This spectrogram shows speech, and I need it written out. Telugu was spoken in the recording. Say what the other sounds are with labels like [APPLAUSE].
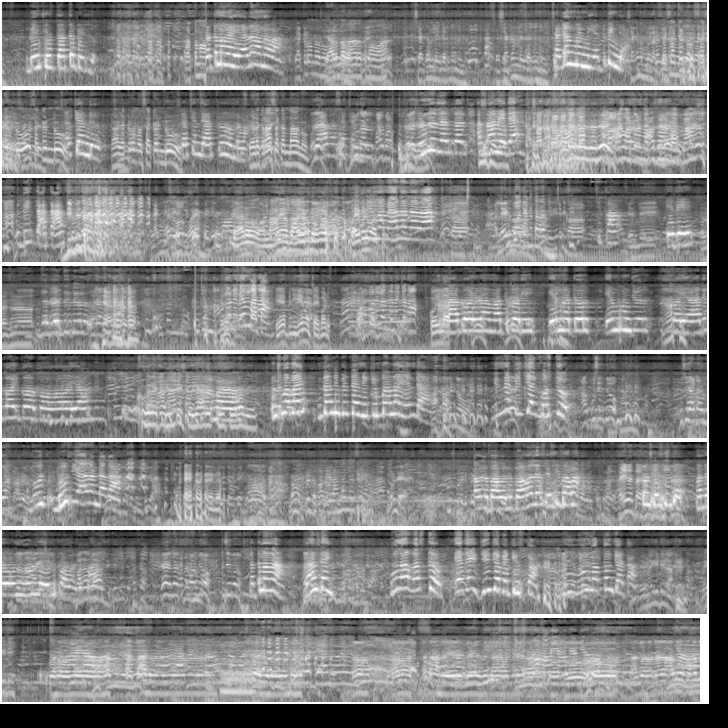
బిల్ చేస్తా బిల్లు ఉన్నావా? ఎక్కడ ఉన్నారు రా రత్తమావా సెకండ్ లేదు అడిగిందండి. సెకండ్ లేదు అడిగిందండి. సెకండ్ మంది ఎట్టు పిండా సెకండ్ మూడు సెకండ్ సెకండ్ సెకండ్ సెకండ్ ఎక్కడ ఉన్నావు సెకండ్. సెకండ్. ఎక్కడ ఉన్నావా? ఎడకరా సెకండ్ అను రాగా సెకండ్. రెండు లెక్కలు అసామేదే బిగ్ తాత. కాదు వాళ్ళ నాన్న భయపడి మా మేనన్నారా చెక్క. చిక్క. ఎల్లి ఇది రోజులు దొరదులు. ఏం మాట ఏ నీకేం వచ్చాయి? పాడు. కోయిల కోయిల నట్టుకొని ఏం నట్టు ఏం గుంజు? కోయ అది కోయి కోయ. బాబాయ్ ఇంతంటి పిలిస్తే నీకు ఇంపాలా ఏందా నిన్నే పిలిచేది ఫస్ట్ బూసి ఆడందాదా బావలు బావలు బావలు శశి బావ. టైం ఎంత? శశి మళ్ళీ ఊళ్ళో వెళ్ళిపోవాలి సత్తమామ రాసేయ్ ఊళ్ళో వస్తు ఏదై జీజే పెట్టిస్తా మొత్తం చేత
